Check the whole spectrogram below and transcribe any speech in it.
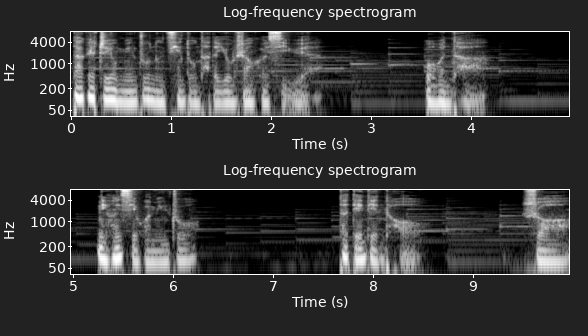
大概只有明珠能牵动他的忧伤和喜悦。我问他：“你很喜欢明珠？”他点点头，说：“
